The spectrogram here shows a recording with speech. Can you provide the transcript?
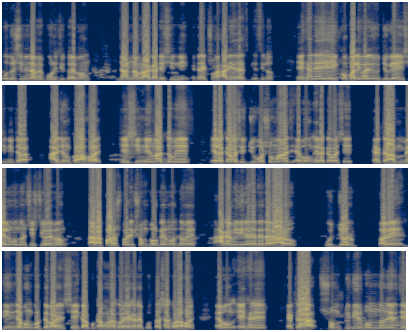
কদু সিন্নি নামে পরিচিত এবং যার নাম রাগাটি সিন্নি, এটা একসময় হারিয়ে গেছিল। এখানে এই কপালিবাড়ির উদ্যোগে এই সিন্নিটা আয়োজন করা হয়। এই সিন্নির মাধ্যমে এলাকাবাসীর যুব সমাজ এবং এলাকাবাসী একটা মেলবন্ধন সৃষ্টি হয় এবং তারা পারস্পরিক সম্পর্কের মাধ্যমে আগামী দিনে যাতে তারা আরও উজ্জ্বল ভাবে দিন যাপন করতে পারেন, সেই কামনা করে এখানে প্রত্যাশা করা হয় এবং এখানে একটা সম্প্রীতির বন্ধনের যে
